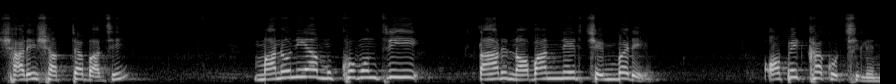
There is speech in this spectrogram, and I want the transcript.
সাড়ে সাতটা বাজে। মাননীয় মুখ্যমন্ত্রী তার নবান্নের চেম্বারে অপেক্ষা করছিলেন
